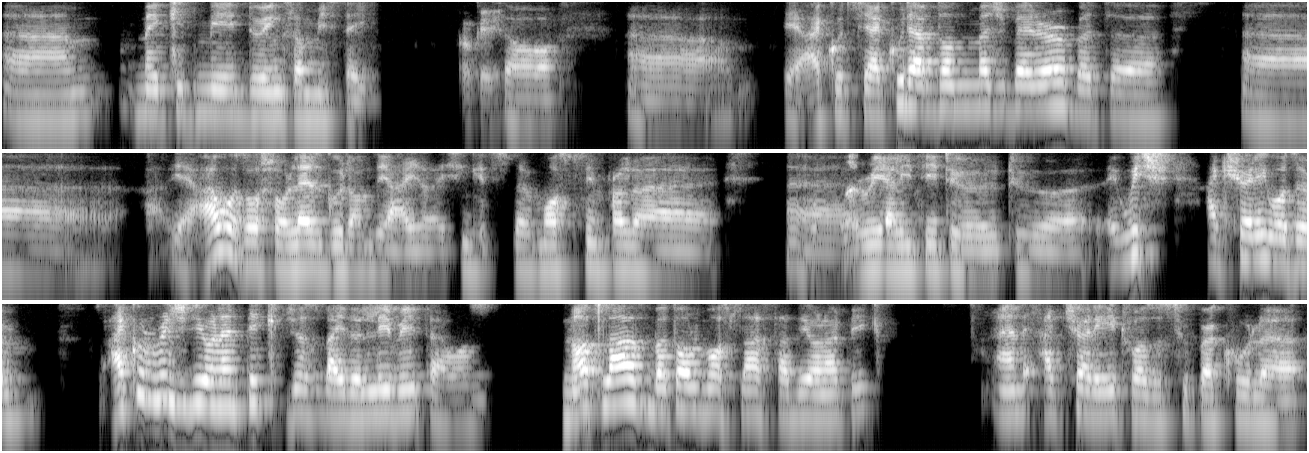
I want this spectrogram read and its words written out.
um, make it me doing some mistake. Okay. So. Uh, yeah, I could say I could have done much better, but uh, uh, yeah, I was also less good on the ice. I think it's the most simple uh, uh reality to to uh, which actually was a I could reach the Olympic just by the limit. I was not last, but almost last at the Olympic, and actually it was a super cool uh,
